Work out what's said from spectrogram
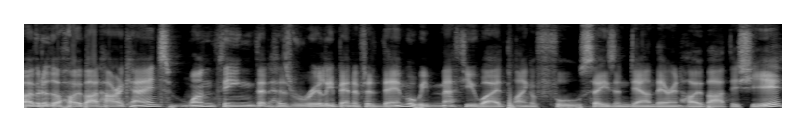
Over to the Hobart Hurricanes. One thing that has really benefited them will be Matthew Wade playing a full season down there in Hobart this year.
